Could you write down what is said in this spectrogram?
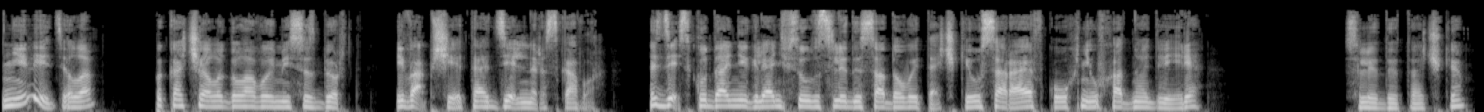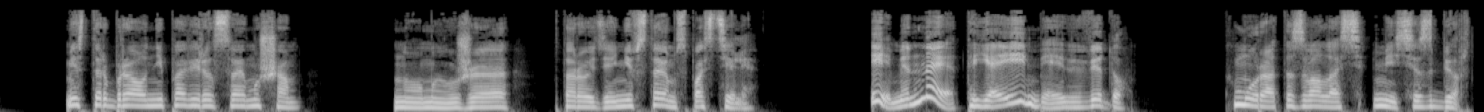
«Не видела», — покачала головой миссис Бёрд. «И вообще, это отдельный разговор. Здесь, куда ни глянь, всюду следы садовой тачки, у сарая, в кухне, у входной двери». «Следы тачки?» Мистер Браун не поверил своим ушам. «Но мы уже второй день не встаем с постели». «Именно это я и имею в виду», — хмуро отозвалась миссис Бёрд.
